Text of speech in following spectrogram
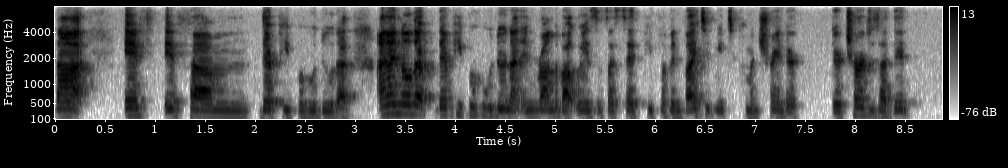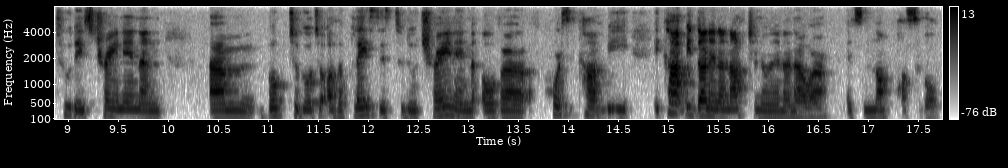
That if if um there are people who do that, and I know that there are people who do that in roundabout ways. As I said, people have invited me to come and train their their churches. I did two days training and um, booked to go to other places to do training over of course it can't be it can't be done in an afternoon in an hour. It's not possible.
